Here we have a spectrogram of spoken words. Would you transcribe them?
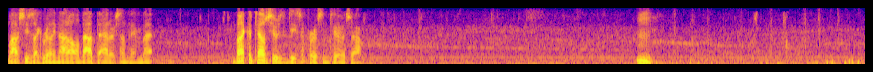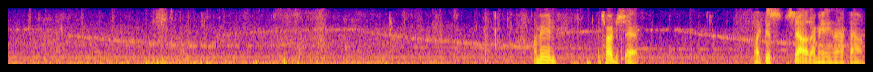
well, she's like really not all about that or something. But but I could tell she was a decent person too, so. Hmm. I mean, it's hard to say. Like this salad I'm eating that I found.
